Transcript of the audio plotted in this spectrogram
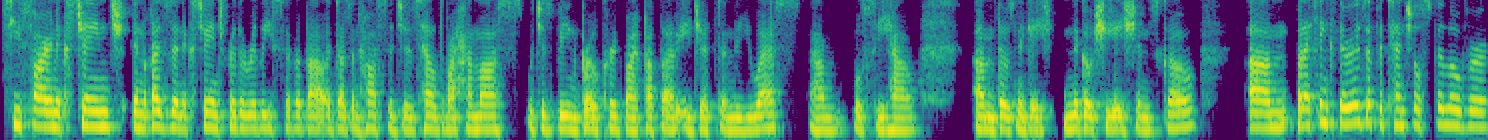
ceasefire in exchange in Gaza in exchange for the release of about a dozen hostages held by Hamas, which is being brokered by Qatar, Egypt, and the US. Um, we'll see how um, those neg- negotiations go. Um, but I think there is a potential spillover,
